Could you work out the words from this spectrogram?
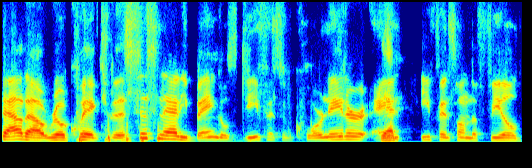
shout out, real quick, to the Cincinnati Bengals defensive coordinator and defense on the field.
